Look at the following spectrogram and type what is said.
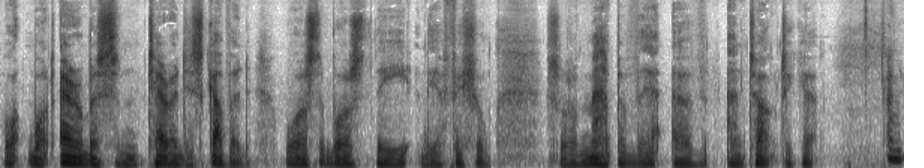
what what Erebus and Terror discovered was was the the official sort of map of the of Antarctica. And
